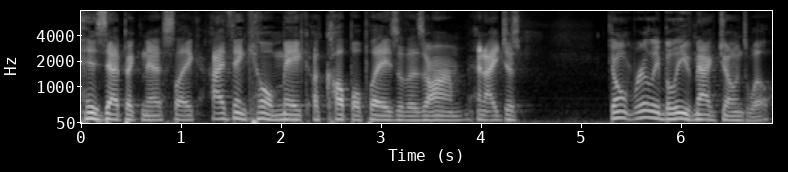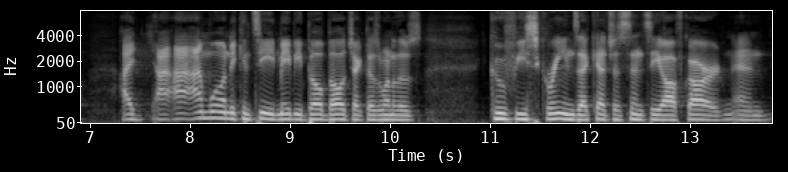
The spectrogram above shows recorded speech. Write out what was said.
his epicness, like I think he'll make a couple plays with his arm, and I just don't really believe Mac Jones will. I, I I'm willing to concede maybe Bill Belichick does one of those goofy screens that catches Cincy off guard, and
